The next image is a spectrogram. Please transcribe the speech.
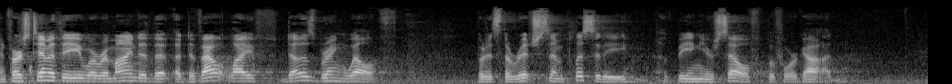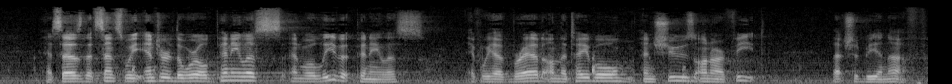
In 1 Timothy, we're reminded that a devout life does bring wealth, but it's the rich simplicity of being yourself before God. It says that since we entered the world penniless and will leave it penniless, if we have bread on the table and shoes on our feet, that should be enough.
